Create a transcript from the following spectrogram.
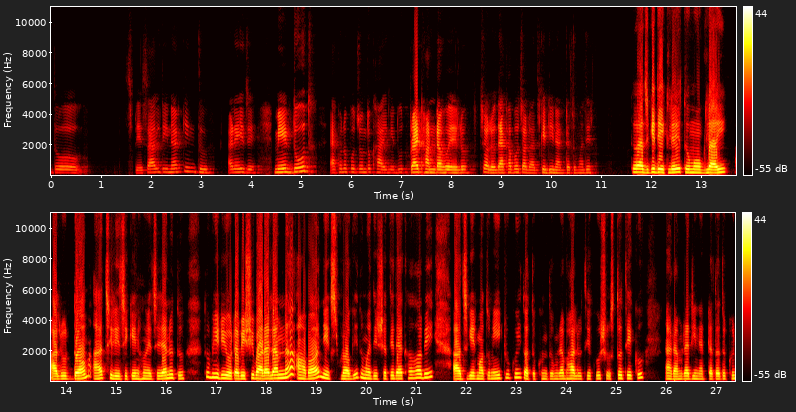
তো স্পেশাল ডিনার কিন্তু। আর এই যে মেয়ের দুধ এখনও পর্যন্ত খাইনি, দুধ প্রায় ঠান্ডা হয়ে এলো। চলো দেখাবো, চলো আজকে ডিনারটা তোমাদের। তো আজকে দেখলে তো মোগলাই আলুর দম আর চিলি চিকেন হয়েছে, জানো তো। তো ভিডিওটা বেশি বাড়ালাম না, আবার নেক্সট ব্লগে তোমাদের সাথে দেখা হবে। আজকের মতন এইটুকুই, ততক্ষণ তোমরা ভালো থেকো, সুস্থ থেকো, আর আমরা ডিনারটা ততক্ষণ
